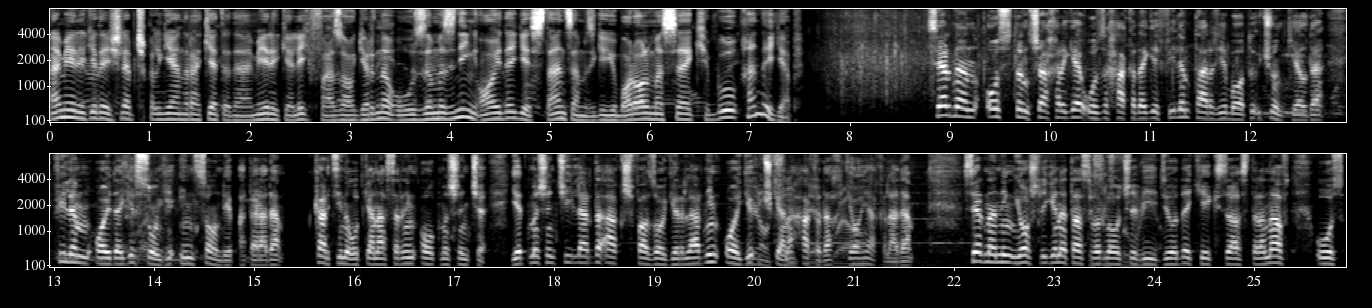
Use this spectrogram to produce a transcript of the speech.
Amerikada ishlab chiqilgan raketada amerikalik fazogirni o'zimizning oydagi stansiyamizga yubora olmasak bu qanday gap sernan ostin shahriga o'zi haqidagi film targ'iboti uchun keldi. Film oydagi so'nggi inson deb ataladi. Kartina o'tgan asrning 60-70 yillarda aqsh fazogirlarining oyga uchgani haqida hikoya qiladi. Sernanning yoshligini tasvirlovchi videoda keksa astronavt o'z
